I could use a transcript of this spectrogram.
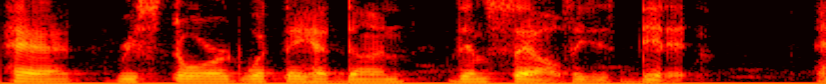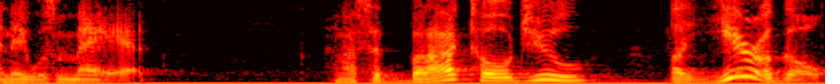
had restored what they had done themselves. They just did it. And they was mad. And I said, But I told you a year ago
